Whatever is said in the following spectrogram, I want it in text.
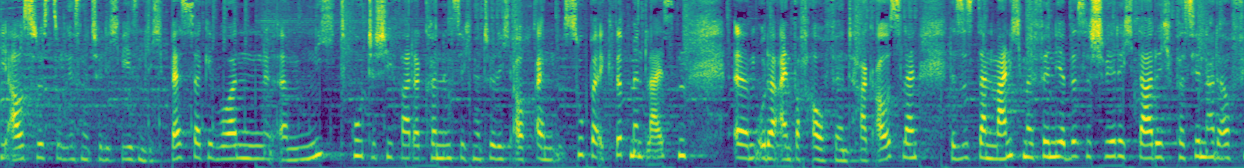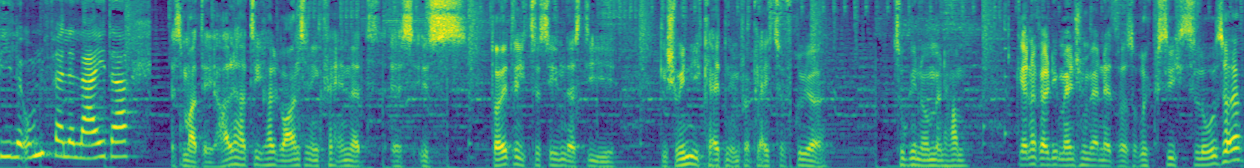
Die Ausrüstung ist natürlich wesentlich besser geworden. Ähm, nicht gute Skifahrer können sich natürlich auch ein super Equipment leisten ähm, oder einfach auch für einen Tag ausleihen. Das ist dann manchmal, finde ich, ein bisschen schwierig. Dadurch passieren halt auch viele Unfälle leider. Das Material hat sich halt wahnsinnig verändert. Es ist deutlich zu sehen, dass die Geschwindigkeiten im Vergleich zu früher zugenommen haben. Generell die Menschen werden etwas rücksichtsloser,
